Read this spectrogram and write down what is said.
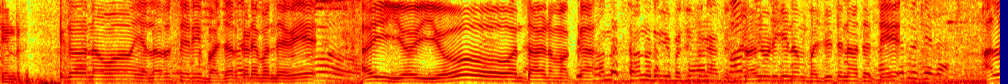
ತಿನ್ರಿ. ಈಗ ನಾವು ಎಲ್ಲರೂ ಸೇರಿ ಬಜಾರ್ ಕಡೆ ಬಂದೇವಿ. ಅಯ್ಯಯ್ಯೋ ಅಂತ ನಮ್ಮ ಅಕ್ಕ. ಸಣ್ಣ ಸಣ್ಣ ಹುಡುಗಿ ಬಜ್ಜಿ ತಿನ್ನಾತಿ ಸಣ್ಣ ಹುಡುಗಿ ನಮ್ ಬಜ್ಜಿ ತಿನ್ನತೈತಿ ಅಲ್ಲ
